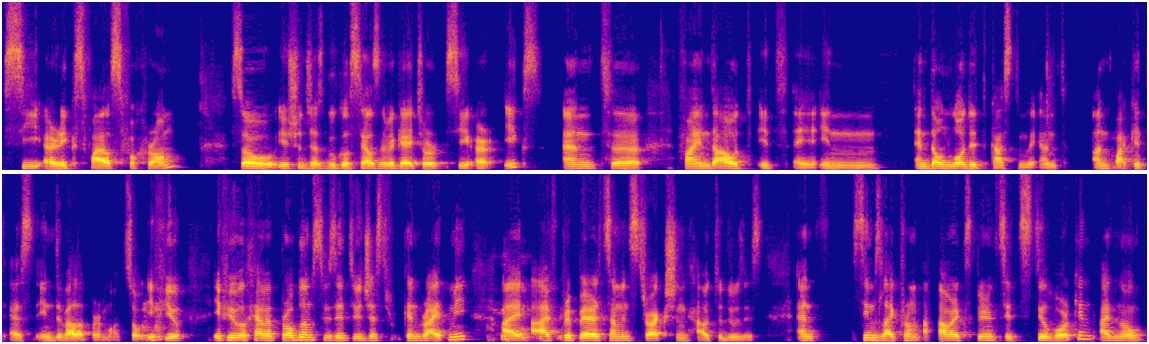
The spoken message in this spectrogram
crx files for chrome. So you should just google sales navigator crx and uh, find out it uh, in and download it customly and unpack it as in developer mode. So mm-hmm. if you if you will have a problems with it you just can write me. I i've prepared some instruction how to do this. And seems like from our experience it's still working i don't know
